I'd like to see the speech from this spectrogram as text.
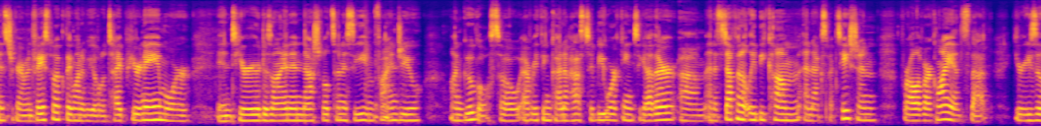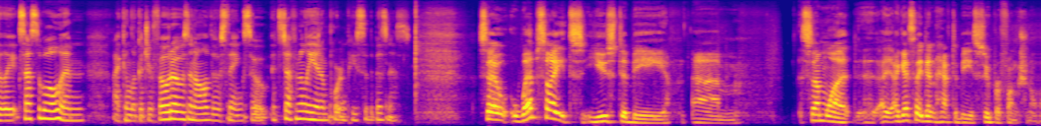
Instagram and Facebook. They want to be able to type your name or interior design in Nashville, Tennessee, and find you on Google. So everything kind of has to be working together. Um, and it's definitely become an expectation for all of our clients that you're easily accessible and I can look at your photos and all of those things. So it's definitely an important piece of the business. So websites used to be. Um somewhat I, I guess they didn't have to be super functional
